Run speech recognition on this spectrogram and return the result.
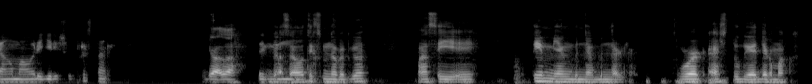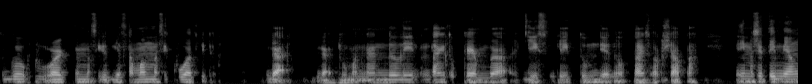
yang mau dia jadi superstar. Enggak lah kamu- Celtics menurut gue masih tim yang benar-benar work as together. Maksud gue worknya masih kerjasama masih kuat gitu. Enggak enggak cuma ngandelin entah itu Kemba, Jason Tatum, Daniel Tice, or siapa. Ini masih tim yang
